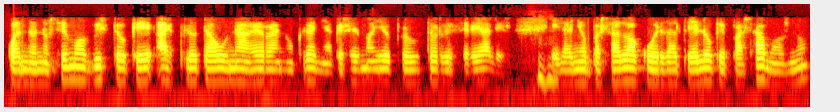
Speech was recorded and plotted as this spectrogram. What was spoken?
cuando nos hemos visto que ha explotado una guerra en Ucrania, que es el mayor productor de cereales, el año pasado acuérdate lo que pasamos, ¿no?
